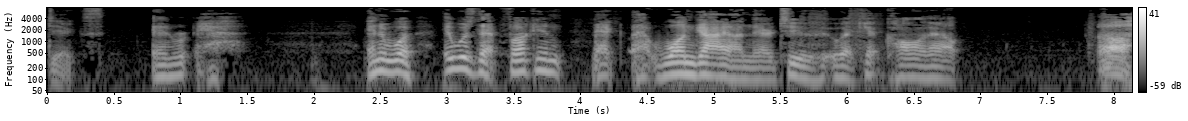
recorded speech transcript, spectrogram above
dicks, and and it was it was that fucking that, that one guy on there too who I kept calling out. Ugh.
